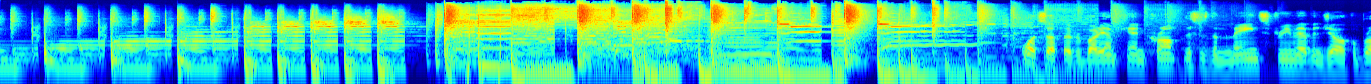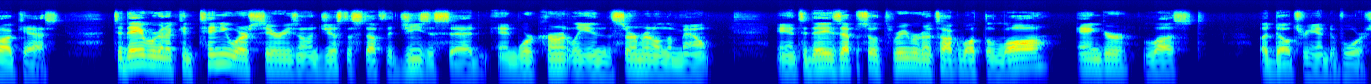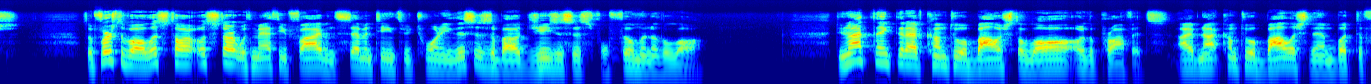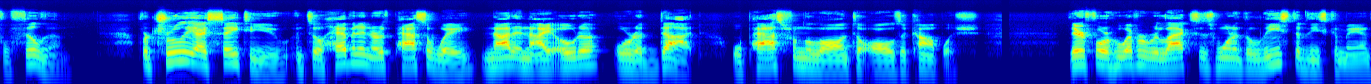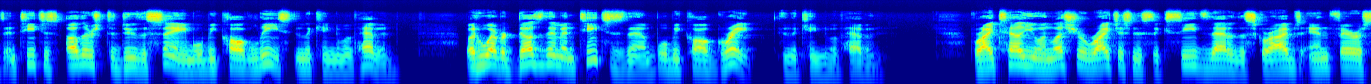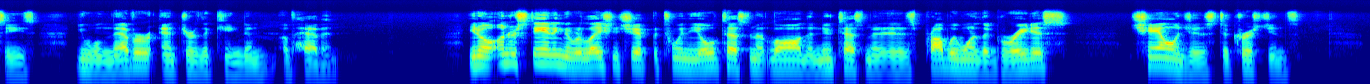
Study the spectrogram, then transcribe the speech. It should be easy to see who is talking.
Speaker 1: What's up, everybody? I'm Ken Crump. This is the Mainstream Evangelical Broadcast. Today, we're going to continue our series on just the stuff that Jesus said, and we're currently in the Sermon on the Mount. And today is episode three. We're going to talk about the law, anger, lust, adultery, and divorce. So, first of all, let's talk. Let's start with Matthew 5 and 17 through 20. This is about Jesus' fulfillment of the law. Do not think that I've come to abolish the law or the prophets. I have not come to abolish them, but to fulfill them. For truly I say to you, until heaven and earth pass away, not an iota or a dot will pass from the law until all is accomplished. Therefore, whoever relaxes one of the least of these commands and teaches others to do the same will be called least in the kingdom of heaven. But whoever does them and teaches them will be called great in the kingdom of heaven. For I tell you, unless your righteousness exceeds that of the scribes and Pharisees, you will never enter the kingdom of heaven. You know, understanding the relationship between the Old Testament law and the New Testament is probably one of the greatest challenges to Christians.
